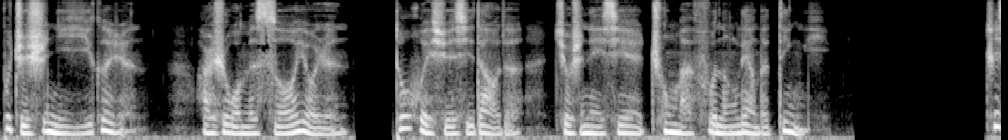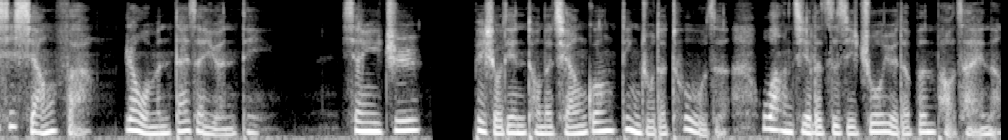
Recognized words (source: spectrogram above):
不只是你一个人，而是我们所有人都会学习到的，就是那些充满负能量的定义。这些想法让我们待在原地，像一只被手电筒的强光定住的兔子，忘记了自己卓越的奔跑才能，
